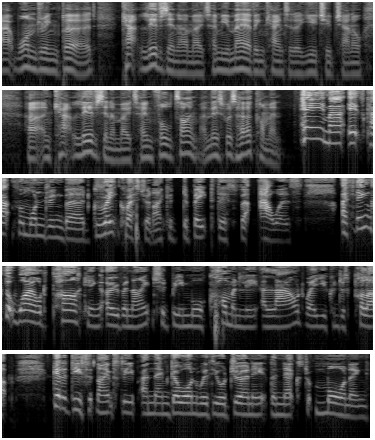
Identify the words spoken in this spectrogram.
at Wandering Bird, Kat lives in her motorhome. You may have encountered her YouTube channel, uh, and Kat lives in a motorhome full time, and this was her comment. Hey Matt, it's Kat from Wandering Bird. Great question. I could debate this for hours. I think that wild parking overnight should be more commonly allowed, where you can just pull up, get a decent night's sleep, and then go on with your journey the next morning.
